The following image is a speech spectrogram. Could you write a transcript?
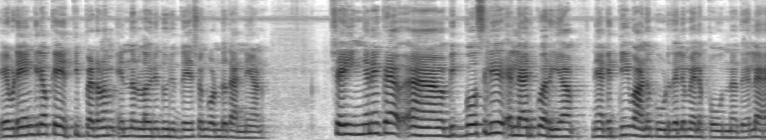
എവിടെയെങ്കിലുമൊക്കെ എത്തിപ്പെടണം എന്നുള്ള ഒരു ദുരുദ്ദേശം കൊണ്ട് തന്നെയാണ്. പക്ഷേ ഇങ്ങനെയൊക്കെ ബിഗ് ബോസിൽ എല്ലാവർക്കും അറിയാം നെഗറ്റീവാണ് കൂടുതലും വില പോകുന്നത് അല്ലേ?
